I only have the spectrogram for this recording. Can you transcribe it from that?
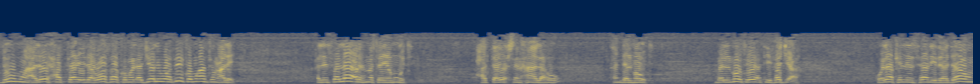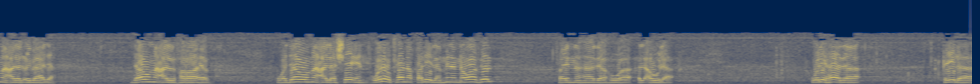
دوموا عليه حتى إذا وافاكم الأجل يوافيكم وأنتم عليه. الإنسان لا يعرف متى يموت حتى يحسن حاله عند الموت. بل الموت يأتي فجأة. ولكن الإنسان إذا داوم على العبادة داوم على الفرائض وداوم على شيء ولو كان قليلا من النوافل فإن هذا هو الأولى. ولهذا قيل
